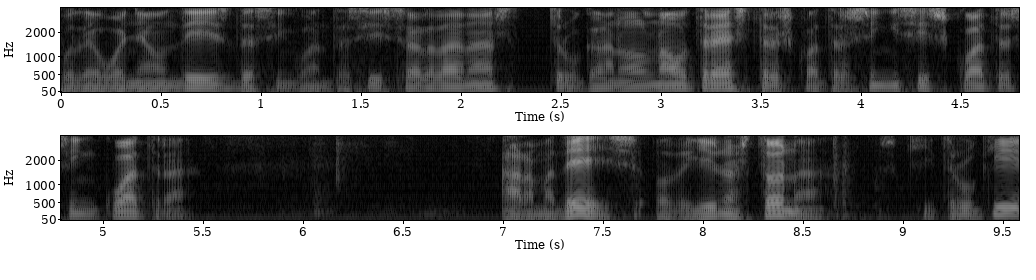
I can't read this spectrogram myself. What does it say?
podeu guanyar un disc de 56 sardanes trucant al 93 345 6454 ara mateix, o d'aquí una estona qui truqui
